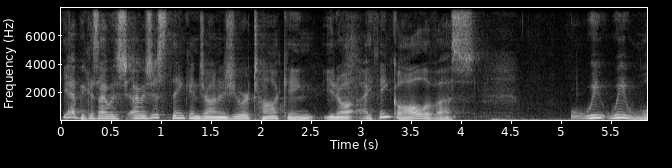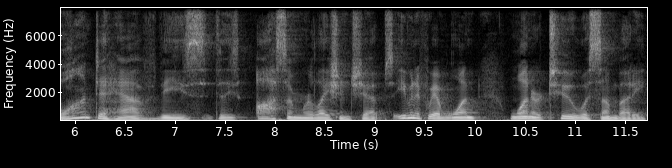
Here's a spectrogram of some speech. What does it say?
yeah, because I was I was just thinking, John, as you were talking, you know, I think all of us we we want to have these these awesome relationships, even if we have one one or two with somebody,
